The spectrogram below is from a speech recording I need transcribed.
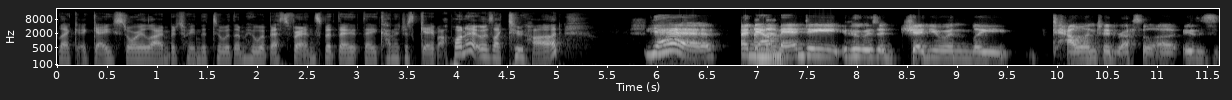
like a gay storyline between the two of them who were best friends, but they they kind of just gave up on it. It was like too hard. Yeah, and, and now then... Mandy, who is a genuinely talented wrestler is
